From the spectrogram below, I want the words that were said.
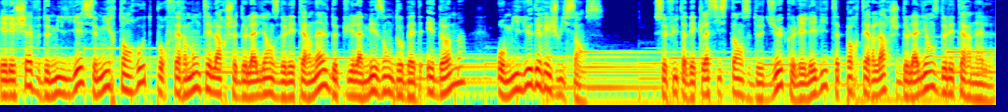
et les chefs de milliers se mirent en route pour faire monter l'arche de l'alliance de l'Éternel depuis la maison d'Obed-Edom au milieu des réjouissances. Ce fut avec l'assistance de Dieu que les Lévites portèrent l'arche de l'alliance de l'Éternel.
